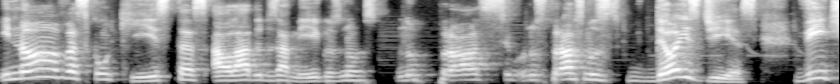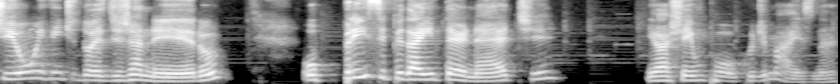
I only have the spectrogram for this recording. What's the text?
e novas conquistas ao lado dos amigos no, no próximo, nos próximos dois dias, 21 e 22 de janeiro. O príncipe da internet, eu achei um pouco demais, né?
